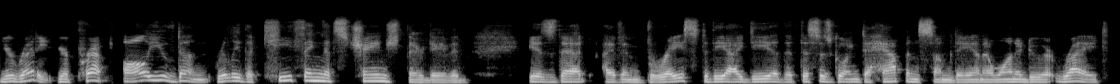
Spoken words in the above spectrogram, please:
you're ready. You're prepped. All you've done, really, the key thing that's changed there, David, is that I've embraced the idea that this is going to happen someday and I want to do it right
